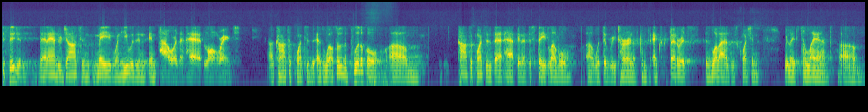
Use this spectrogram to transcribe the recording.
decision that Andrew Johnson made when he was in, in power that had long range uh, consequences as well. So the political um, consequences that happened at the state level uh, with the return of ex-Confederates, as well as this question related to land, um,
